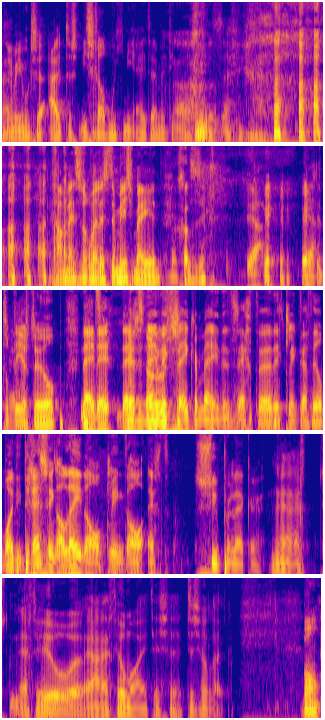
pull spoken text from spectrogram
Nee, maar je moet ze uit... die schelp moet je niet eten, hè, met die... Oh. Dat is gaan mensen nog wel eens de mis mee in. Dat is, Ja. ja dit op de eerste hulp. Nee, de- deze neem ik zeker mee. Dit, is echt, eh, dit klinkt echt heel mooi. Die dressing alleen al klinkt al echt super lekker. Ja, echt, echt, heel, eh, ja, echt heel mooi. Het is, eh, het is heel leuk. Bon.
